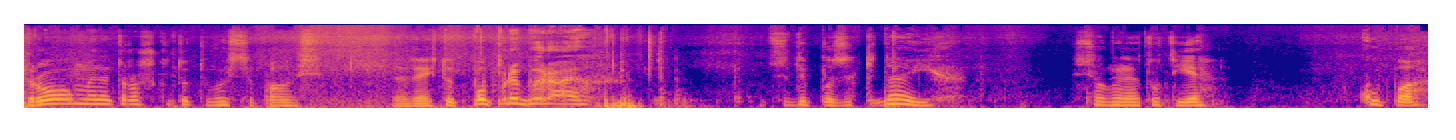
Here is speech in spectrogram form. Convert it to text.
дров у мене трошки тут висипались. Я їх тут поприбираю. Сюди позакидаю їх. Все, в мене тут є купа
